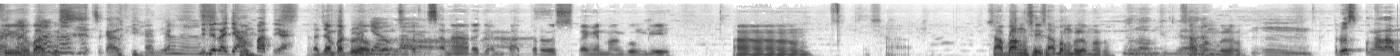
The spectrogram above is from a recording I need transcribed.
view-nya bagus. Sekalian ya. Uh-huh. Jadi Raja Ampat ya. Raja Ampat belum, Raja belum sempat ke sana Raja Ampat. Terus pengen manggung di Sa- Sabang sih, Sabang belum aku. Belum juga. Sabang belum. Mm-mm. Terus pengalaman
